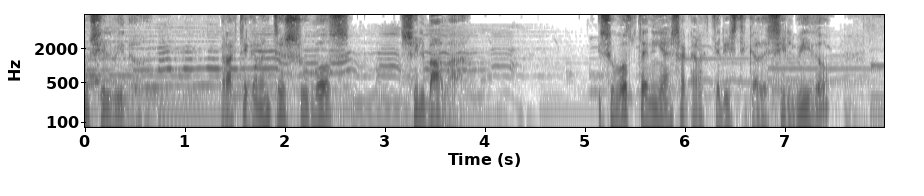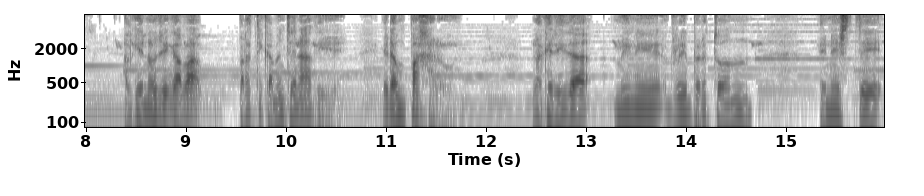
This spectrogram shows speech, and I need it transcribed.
Un silbido. Prácticamente su voz silbaba. Y su voz tenía esa característica de silbido al que no llegaba prácticamente nadie. Era un pájaro. La querida Minnie Riperton en este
